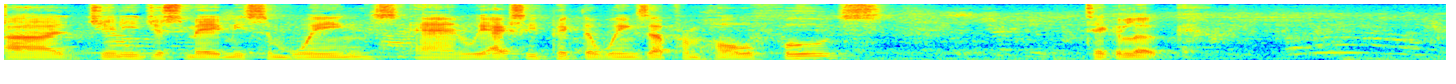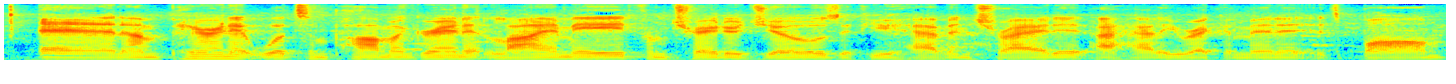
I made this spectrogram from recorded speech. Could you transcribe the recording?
Uh, Jenny just made me some wings, and we actually picked the wings up from Whole Foods. Take a look. And I'm pairing it with some pomegranate limeade from Trader Joe's. If you haven't tried it, I highly recommend it. It's bomb.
